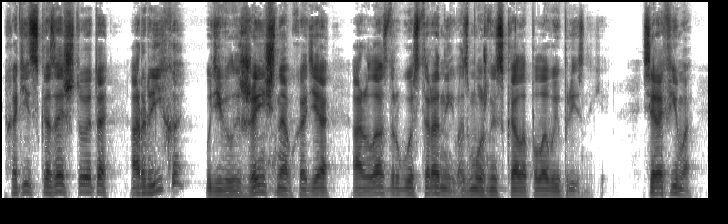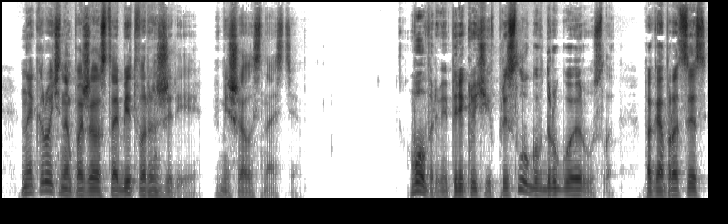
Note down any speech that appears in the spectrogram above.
«Хотите сказать, что это орлиха?» — удивилась женщина, обходя орла с другой стороны, возможно, искала половые признаки. «Серафима, накройте нам, пожалуйста, обед в оранжерее», — вмешалась Настя. Вовремя переключив прислугу в другое русло, пока процесс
